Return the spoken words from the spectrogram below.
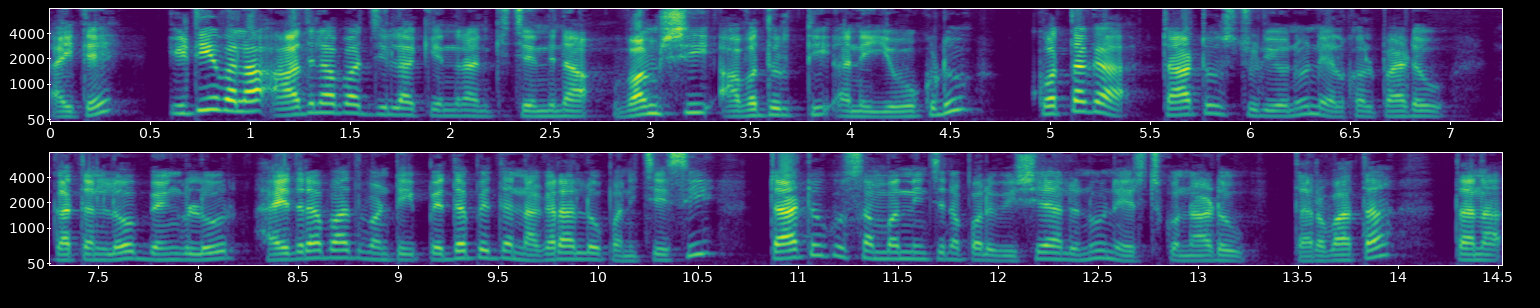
అయితే ఇటీవల ఆదిలాబాద్ జిల్లా కేంద్రానికి చెందిన వంశీ అవధుర్తి అనే యువకుడు కొత్తగా టాటూ స్టూడియోను నెలకొల్పాడు. గతంలో బెంగళూరు హైదరాబాద్ వంటి పెద్ద పెద్ద నగరాల్లో పనిచేసి టాటూకు సంబంధించిన పలు విషయాలను నేర్చుకున్నాడు. తర్వాత తన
